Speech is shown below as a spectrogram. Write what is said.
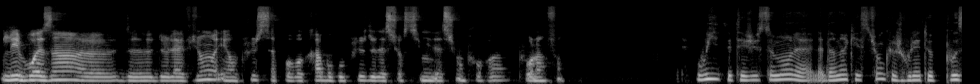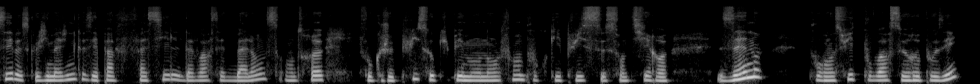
les voisins euh, de, l'avion et en plus, ça provoquera beaucoup plus de la surstimulation pour, euh, pour l'enfant. Oui, c'était justement la, dernière question que je voulais te poser parce que j'imagine que c'est pas facile d'avoir cette balance entre il faut que je puisse occuper mon enfant pour qu'il puisse se sentir euh, zen, pour ensuite pouvoir se reposer,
